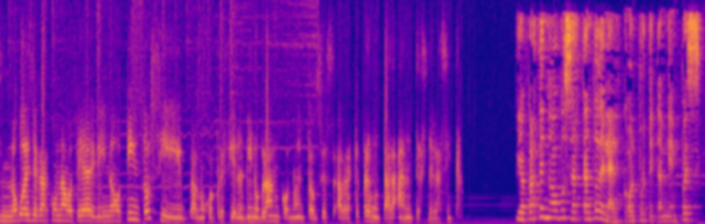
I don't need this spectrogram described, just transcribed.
no puedes llegar con una botella de vino tinto si a lo mejor prefiere el vino blanco, ¿no? Entonces habrá que preguntar antes de la cita. Y aparte no abusar tanto del alcohol, porque también pues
